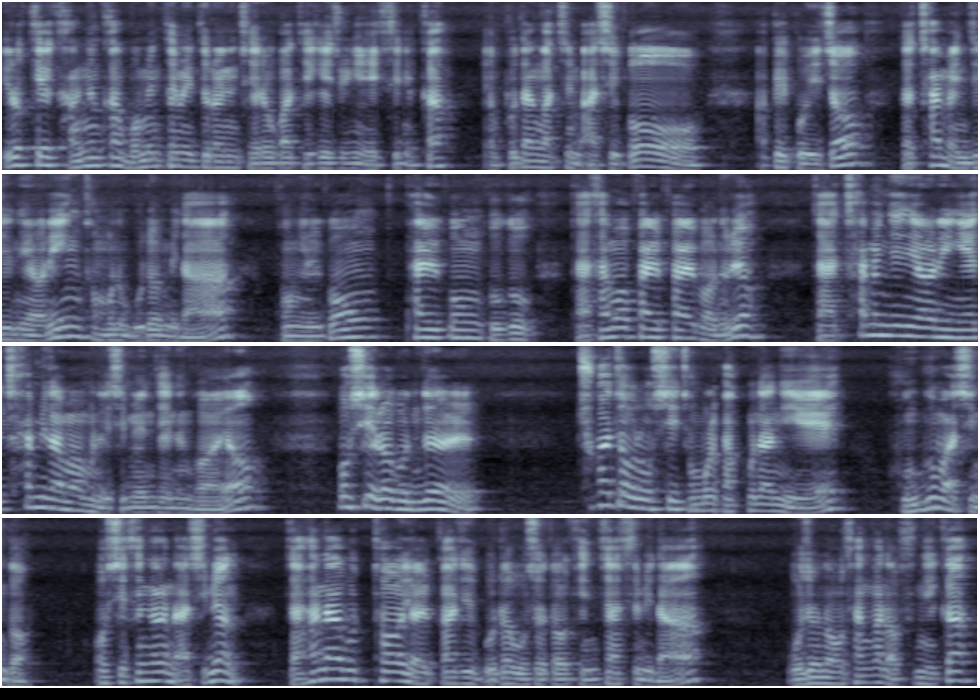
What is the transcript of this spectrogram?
이렇게 강력한 모멘텀이 들어있는 재료가 대기 중에 있으니까 부담 갖지 마시고 앞에 보이죠? 자, 참 엔지니어링 정보는 무료입니다. 010-8099-3588번으로요. 자, 참 엔지니어링의 참이라만 보내시면 되는 거예요. 혹시 여러분들 추가적으로 혹시 정보를 받고 난 이후에 궁금하신 거 혹시 생각나시면 자, 하나부터 열까지 물어보셔도 괜찮습니다. 오전 오후 상관없으니까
